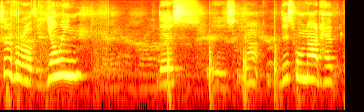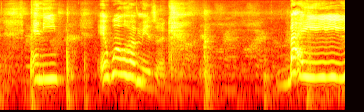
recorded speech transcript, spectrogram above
Sorry for all the yelling. This is not this will not have any it will have music. Bye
